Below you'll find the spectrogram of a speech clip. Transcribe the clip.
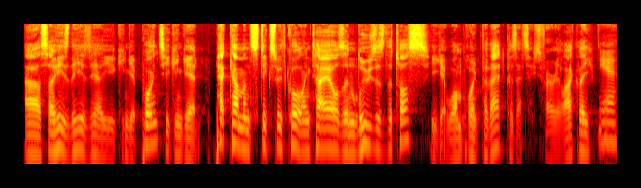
Uh, so here's, the, here's how you can get points. You can get Pat Cummins sticks with calling tails and loses the toss. You get one point for that because that's very likely. Yeah.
